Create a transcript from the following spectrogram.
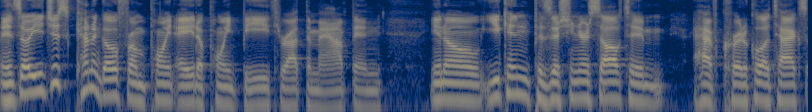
and so you just kind of go from point A to point B throughout the map, and you know you can position yourself to have critical attacks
